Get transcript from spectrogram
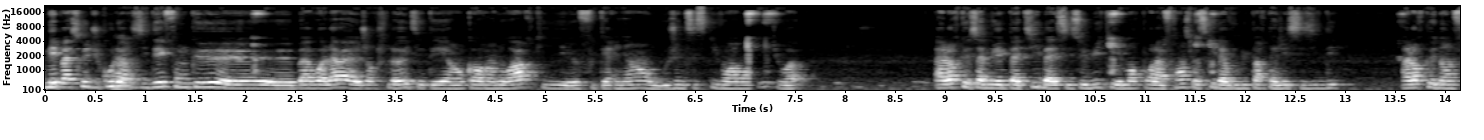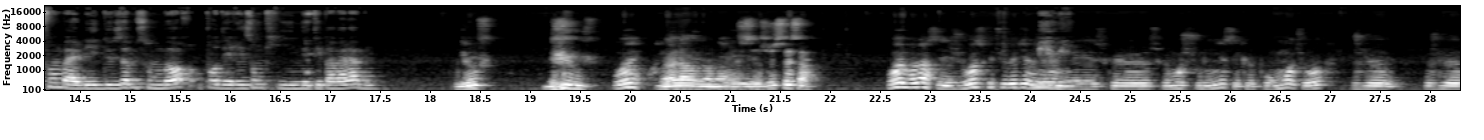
Mais parce que du coup, Ouais. leurs idées font que, euh, bah voilà, George Floyd, c'était encore un noir qui euh, foutait rien ou je ne sais ce qu'ils vont inventer, tu vois. Alors que Samuel Paty, bah, c'est celui qui est mort pour la France parce qu'il a voulu partager ses idées. Alors que dans le fond, bah, les deux hommes sont morts pour des raisons qui n'étaient pas valables. De ouf. De ouf. Ouais. Non, non, non, non, mais- c'est juste ça. Ouais, voilà, c'est, je vois ce que tu veux dire. Mais oui. mais ce que, ce que moi je soulignais, c'est que pour moi, tu vois, je je le,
